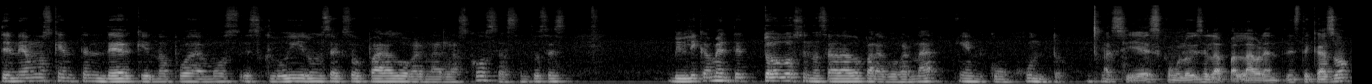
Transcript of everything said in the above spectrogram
tenemos que entender que no podemos excluir un sexo para gobernar las cosas. Entonces, bíblicamente todo se nos ha dado para gobernar en conjunto. Así es, como lo dice la palabra. En este caso,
